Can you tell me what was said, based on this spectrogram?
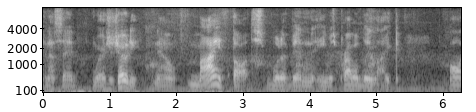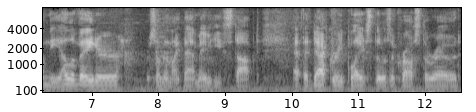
and I said, "Where's Jody?" Now, my thoughts would have been that he was probably like on the elevator or something like that. Maybe he stopped at the daiquiri place that was across the road.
